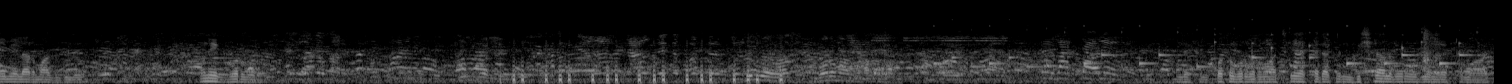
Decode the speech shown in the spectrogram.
এই মেলার মাছগুলো। অনেক বড় বড়। দেখেন কত বড় বড় মাছ। একটা দেখেন বিশাল বড় ওজনের একটা মাছ।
